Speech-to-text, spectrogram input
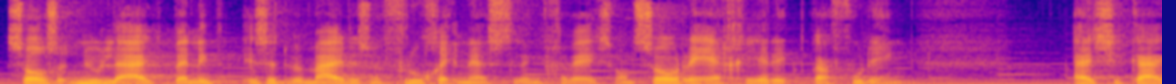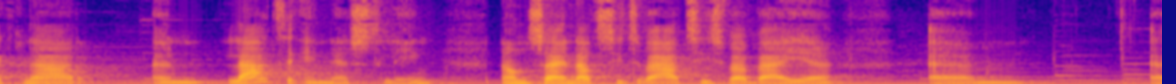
Zoals het nu lijkt, ben ik, is het bij mij dus een vroege innesteling geweest, want zo reageer ik qua voeding. Als je kijkt naar een late innesteling, dan zijn dat situaties waarbij je ehm, uh,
